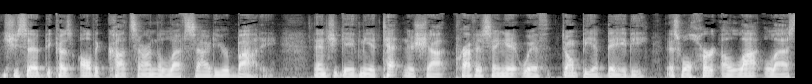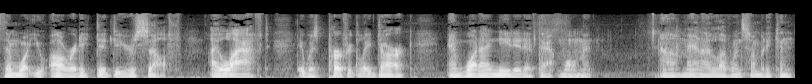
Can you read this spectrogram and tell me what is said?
And she said, Because all the cuts are on the left side of your body. Then she gave me a tetanus shot, prefacing it with, Don't be a baby. This will hurt a lot less than what you already did to yourself. I laughed. It was perfectly dark and what I needed at that moment. Oh man, I love when somebody can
